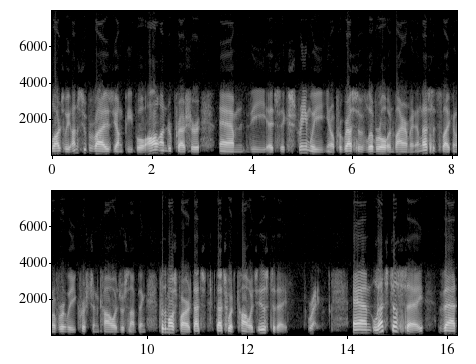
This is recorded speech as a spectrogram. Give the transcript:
largely unsupervised young people all under pressure and the it's extremely you know progressive liberal environment unless it's like an overtly christian college or something. For the most part that's that's what college is today. Right. and let's just say that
